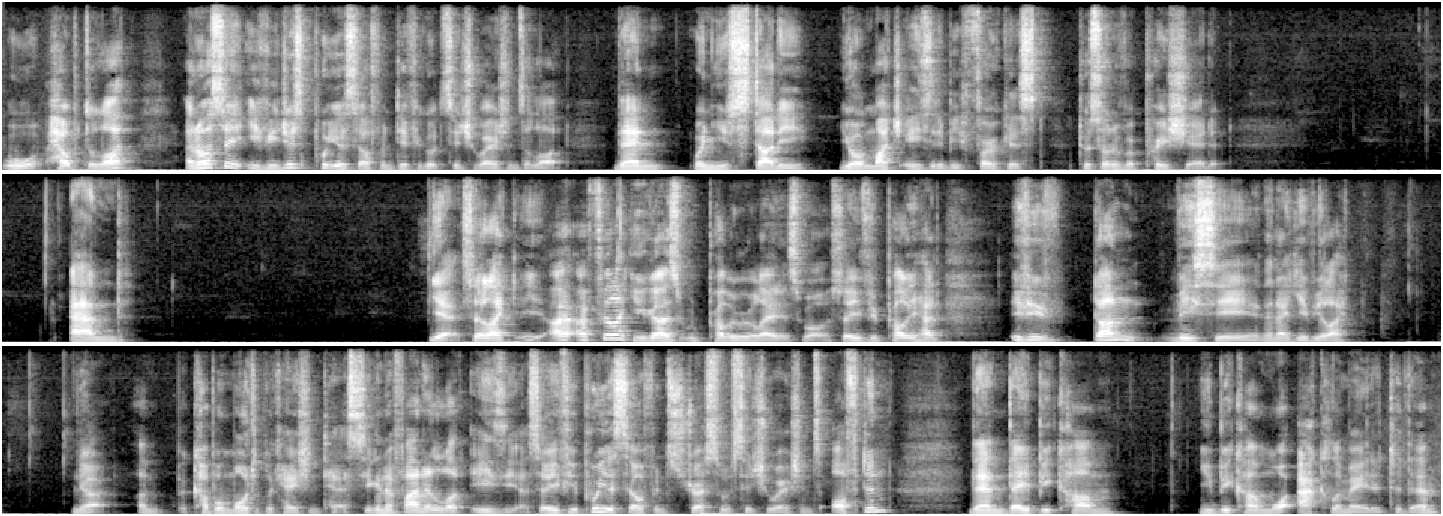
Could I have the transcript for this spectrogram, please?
will helped a lot. And also, if you just put yourself in difficult situations a lot, then when you study, you're much easier to be focused to sort of appreciate it. And yeah, so like I, I feel like you guys would probably relate as well. So if you probably had, if you've done VCE and then I give you like, you know, a, a couple multiplication tests, you're gonna find it a lot easier. So if you put yourself in stressful situations often, then they become, you become more acclimated to them,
